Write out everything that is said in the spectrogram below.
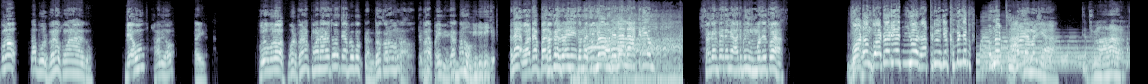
બોલો. પેલા બોરભાઈ નો ફોન આવ્યો હતો બેહું? હા બેહો. બોલો બોલો. બોરભાઈ નો ફોન આવ્યો હતો કે આપડે કોઈ ધંધો કરો તે બધા ભાઈ ભેગા કરો. સગનભાઈ તમે આટલી બધી ઉંમર દેતો ગોડો ગોડો જ ગયો. ખબર ને હમણાં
